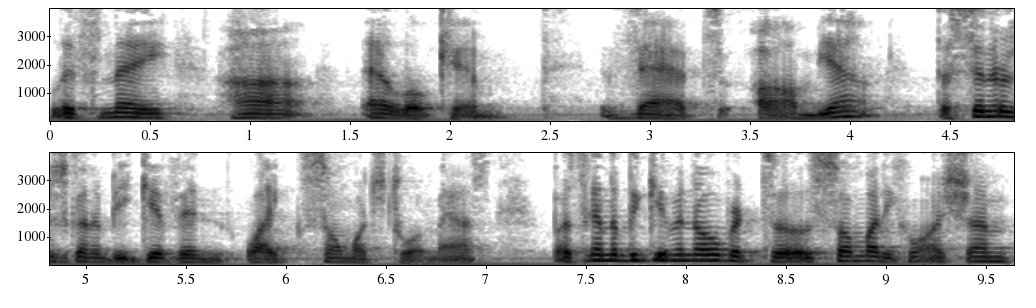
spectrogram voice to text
lifnei ha elokim. That, um, yeah, the sinner is going to be given like so much to amass, but it's going to be given over to somebody who Hashem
